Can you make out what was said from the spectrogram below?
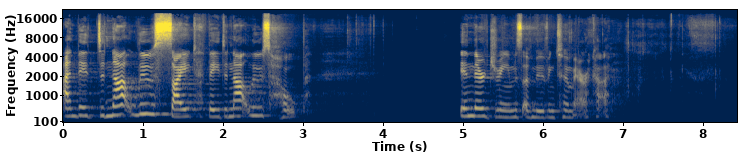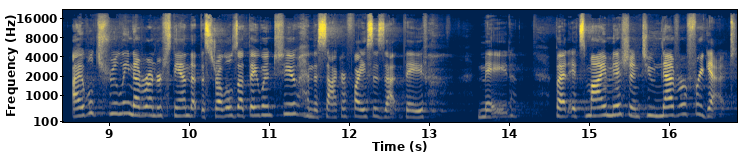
and they did not lose sight, they did not lose hope in their dreams of moving to America. I will truly never understand that the struggles that they went to and the sacrifices that they've made. But it's my mission to never forget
